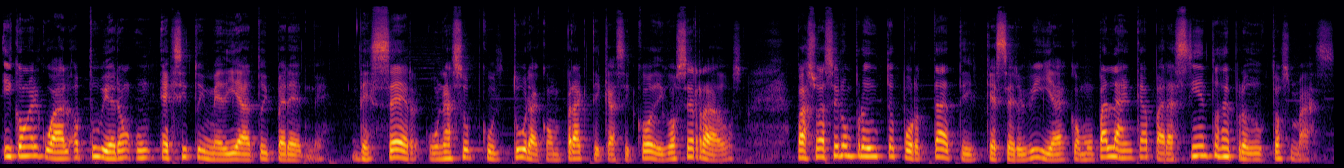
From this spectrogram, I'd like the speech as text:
y con el cual obtuvieron un éxito inmediato y perenne. De ser una subcultura con prácticas y códigos cerrados, pasó a ser un producto portátil que servía como palanca para cientos de productos más,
